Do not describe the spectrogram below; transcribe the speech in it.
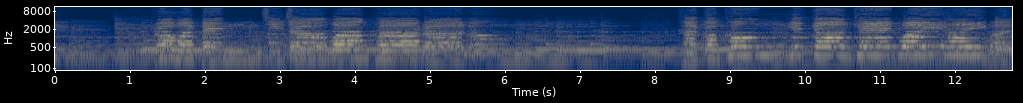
นเพราะว่าเป็นที่จะวางภาระลงข้าก็คง กางเขตไว้ให้มัน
